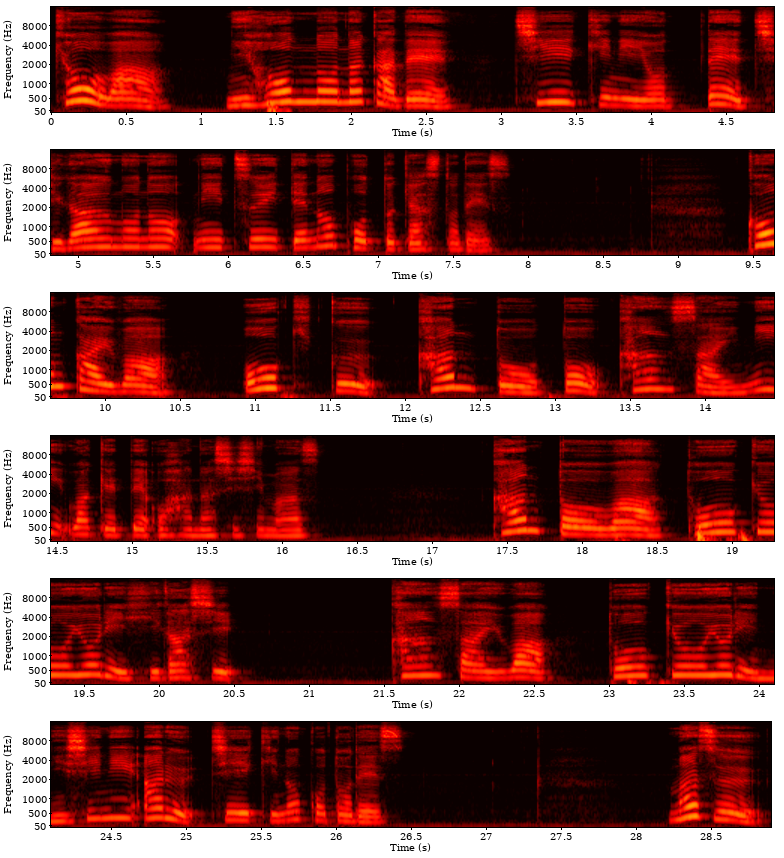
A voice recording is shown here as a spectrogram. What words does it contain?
今日は日本の中で地域によって違うものについてのポッドキャストです。今回は大きく関東と関西に分けてお話しします。関東は東京より東、関西は東京より西にある地域のことです。まず、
